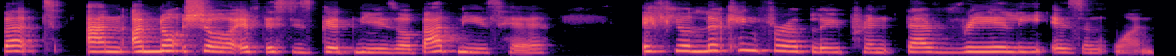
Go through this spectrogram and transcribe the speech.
But, and I'm not sure if this is good news or bad news here, if you're looking for a blueprint, there really isn't one.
